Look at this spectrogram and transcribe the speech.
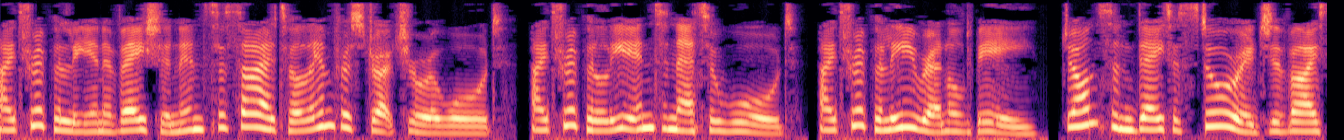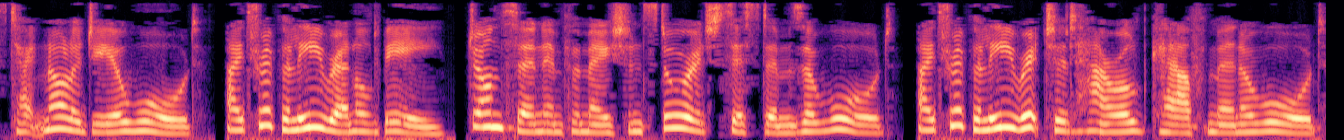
IEEE Innovation in Societal Infrastructure Award, IEEE Internet Award, IEEE Reynold B. Johnson Data Storage Device Technology Award, IEEE Reynold B. Johnson Information Storage Systems Award, IEEE Richard Harold Kaufman Award,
